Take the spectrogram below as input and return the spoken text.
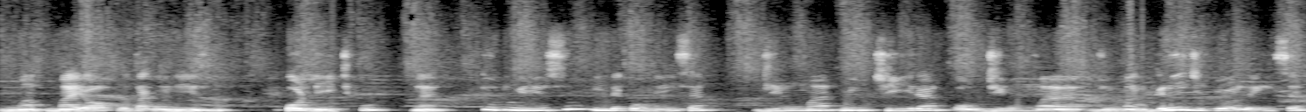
um maior protagonismo político, né? tudo isso em decorrência de uma mentira ou de uma, de uma grande violência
